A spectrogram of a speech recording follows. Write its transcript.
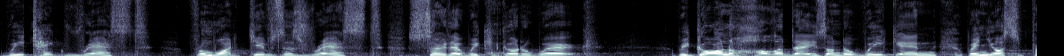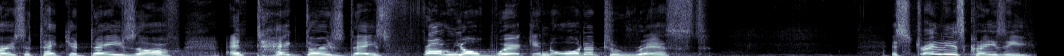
We take rest from what gives us rest so that we can go to work. We go on holidays on the weekend when you're supposed to take your days off and take those days from your work in order to rest. Australia is crazy.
